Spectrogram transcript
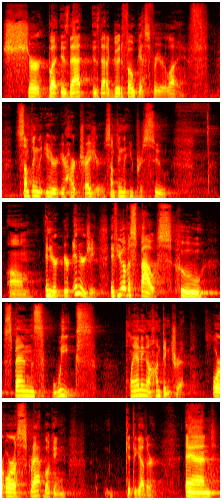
sure, but is that, is that a good focus for your life? Something that your, your heart treasures, something that you pursue. Um, and your, your energy. If you have a spouse who spends weeks planning a hunting trip or, or a scrapbooking get together, and,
